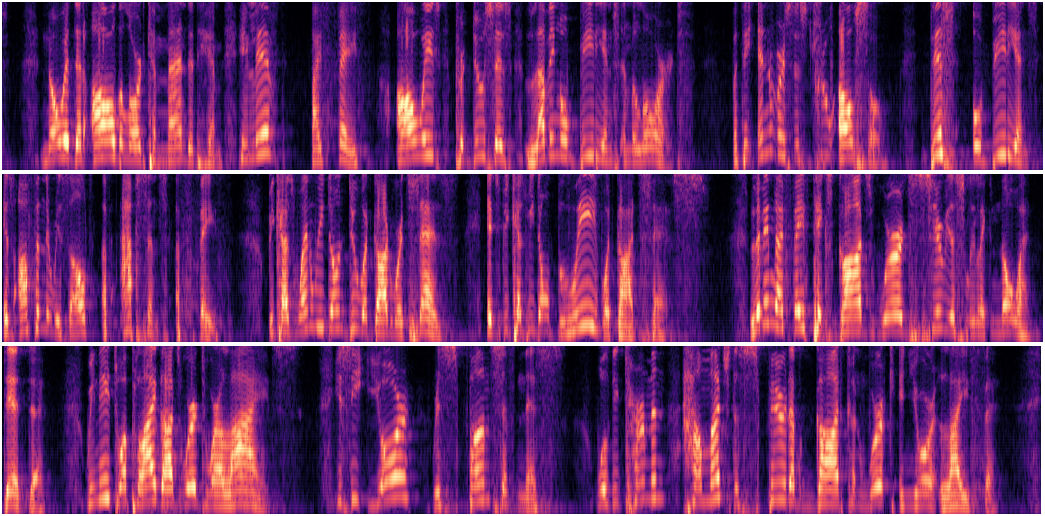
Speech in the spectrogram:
Noah did all the Lord commanded him. He lived by faith, always produces loving obedience in the Lord. But the inverse is true also. This obedience is often the result of absence of faith. Because when we don't do what God's word says, it's because we don't believe what God says. Living by faith takes God's word seriously, like Noah did. We need to apply God's word to our lives. You see, your responsiveness will determine how much the Spirit of God can work in your life.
